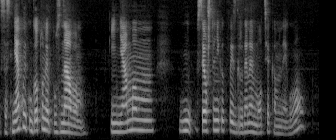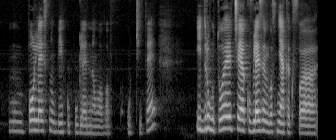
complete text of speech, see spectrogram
с някой, когато не познавам и нямам все още никаква изградена емоция към него, по-лесно бих го погледнала в очите. И другото е, че ако влезем в някаква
